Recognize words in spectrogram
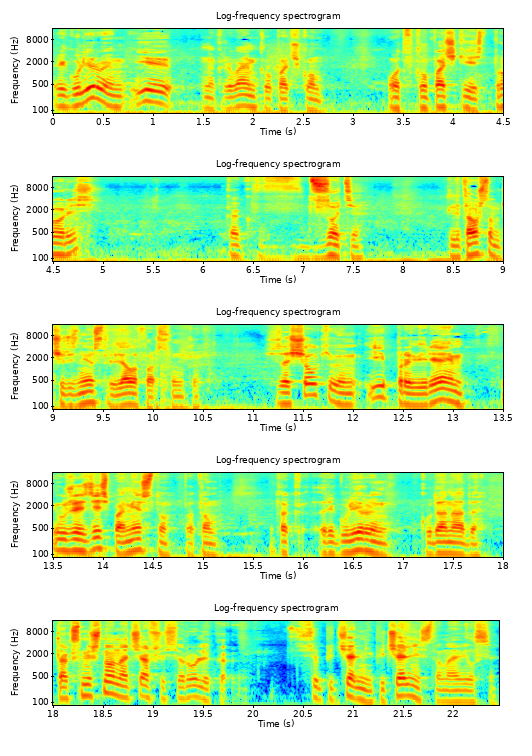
регулируем и накрываем колпачком. Вот в колпачке есть прорезь, как в дзоте, для того, чтобы через нее стреляла форсунка. Защелкиваем и проверяем. И уже здесь по месту потом вот так регулируем куда надо. Так смешно начавшийся ролик все печальнее и печальнее становился.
